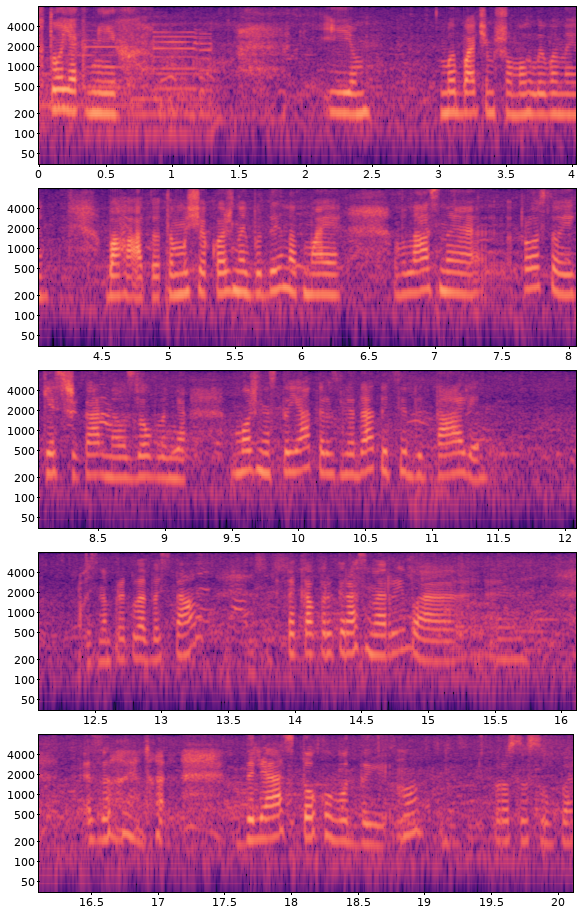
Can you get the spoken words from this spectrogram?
хто як міг. І ми бачимо, що могли вони багато, тому що кожний будинок має власне просто якесь шикарне оздоблення. Можна стояти, розглядати ці деталі. Ось, наприклад, ось там така прекрасна риба е, зелена для стоку води. Ну, просто супер.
